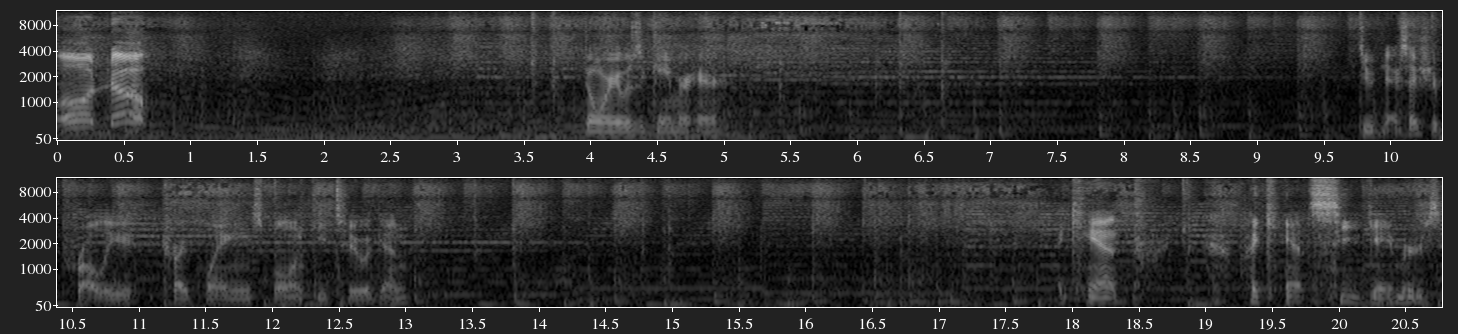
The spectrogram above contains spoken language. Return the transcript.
Oh no! Don't worry, it was a gamer hair. Dude, next I should probably try playing Spelunky 2 again. I can't... I can't see gamers.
